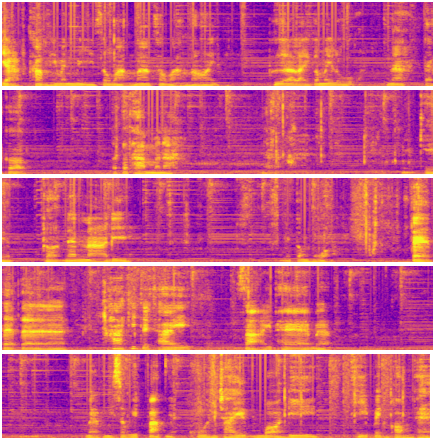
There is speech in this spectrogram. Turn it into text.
อยากทำให้มันมีสว่างมากสว่างน้อย เพื่ออะไรก็ไม่รู้นะ แต่ก็แต่ก็ทำมานะนะนี่เคสก็แน่นหนาดี ไม่ต้องห่วง แต่แต่แต่ถ้าคิดจะใช้สายแพรแบบ แบบมีสวิตช์ปรับเนี่ยควรใช้บอดี้ที่เป็นของแท้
